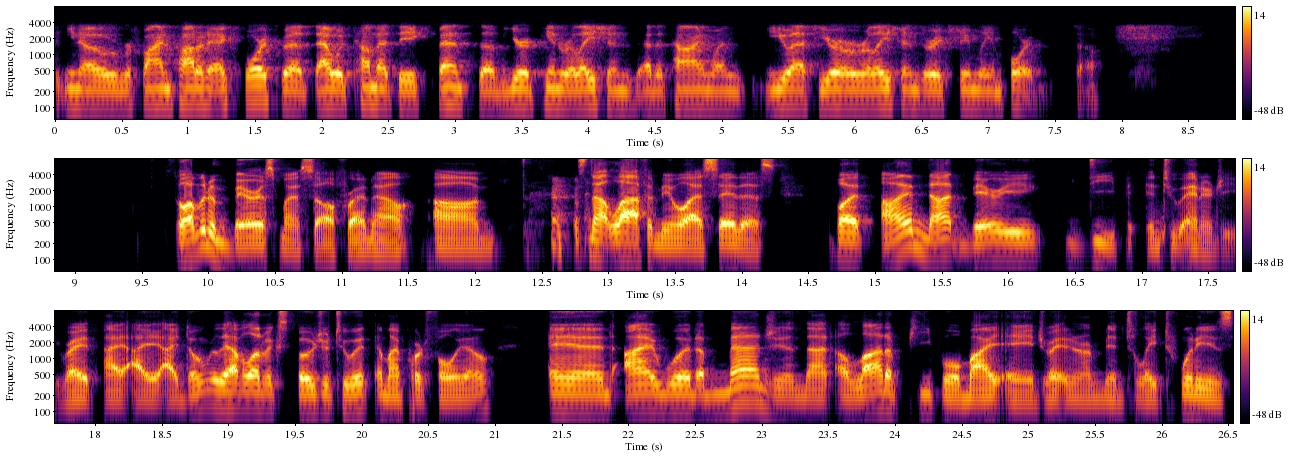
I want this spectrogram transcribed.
you know, refined product exports, but that would come at the expense of European relations at a time when U.S. Euro relations are extremely important. So. I'm going to embarrass myself right now. Um, let's not laugh at me while I say this, but I'm not very deep into energy, right? I, I, I don't really have a lot of exposure to it in my portfolio. And I would imagine that a lot of people my age, right, in our mid to late 20s,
